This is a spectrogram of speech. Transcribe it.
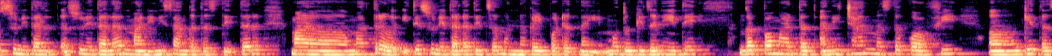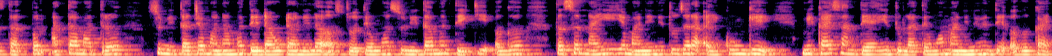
सुनीता सुनीताला मानिनी सांगत असते. तर मा मात्र इथे सुनीताला तिचं म्हणणं काही पटत नाही. मग दोघीजणी इथे गप्पा मारतात आणि छान मस्त कॉफी घेत असतात. पण आता मात्र सुनीताच्या मनामध्ये डाऊट आलेला असतो. तेव्हा सुनीता म्हणते की अगं तसं नाही आहे मानिनी तू जरा ऐकून घे. मी काय सांगते आहे तुला? तेव्हा मानिनी म्हणते अगं काय?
